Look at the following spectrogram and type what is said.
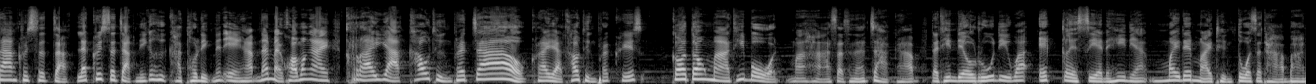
สร้างคริสตจักร และคริสตจักรนี้ก็คือคาทอลิกนั่นเองครับ นั่นหมายความว่าไง ใครอยากเข้าถึงพระเจ้า ใครอยากเข้าถึงพระคริสต์ ก็ต้องมาที่โบสถ์มาหาศาสนาจักรครับ แต่ทินเดลรู้ดีว่า ecclesia ในที่นี้ไม่ได้หมายถึงตัวสถาบัน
